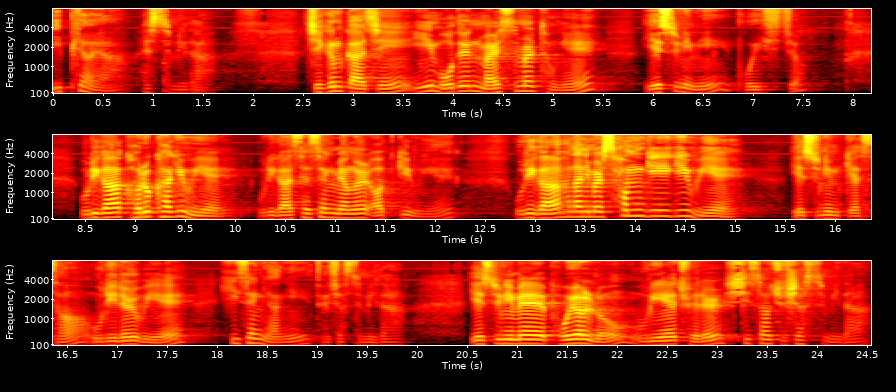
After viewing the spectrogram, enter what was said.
입혀야 했습니다. 지금까지 이 모든 말씀을 통해 예수님이 보이시죠? 우리가 거룩하기 위해, 우리가 새 생명을 얻기 위해, 우리가 하나님을 섬기기 위해 예수님께서 우리를 위해 희생양이 되셨습니다. 예수님의 보혈로 우리의 죄를 씻어 주셨습니다.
